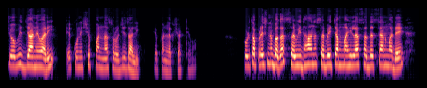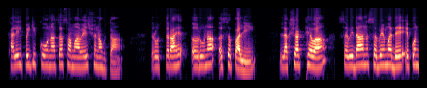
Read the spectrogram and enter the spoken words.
चोवीस जानेवारी एकोणीसशे पन्नास रोजी झाली हे पण लक्षात ठेवा. पुढचा प्रश्न बघा संविधान सभेच्या महिला सदस्यांमध्ये खालीलपैकी कोणाचा समावेश नव्हता? तर उत्तर आहे अरुणा असपाली. लक्षात ठेवा संविधान सभेमध्ये एकूण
